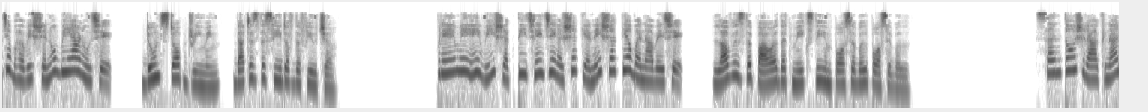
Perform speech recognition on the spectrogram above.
જ ભવિષ્યનું બિયાણું છે Don't stop dreaming, that is the seed of the future. પ્રેમ એ એવી શક્તિ છે જે અશક્યને શક્ય બનાવે છે Love is the power that makes the impossible possible. સંતોષ રાખનાર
